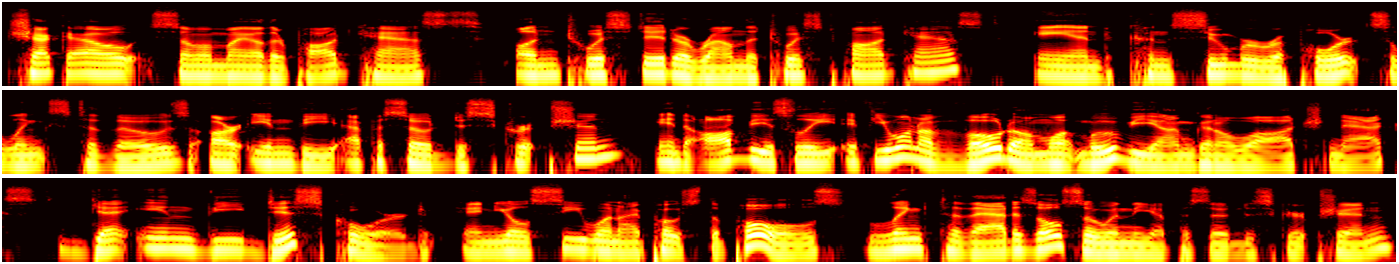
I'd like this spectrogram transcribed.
check out some of my other podcasts Untwisted Around the Twist podcast and Consumer Reports. Links to those are in the episode description. And obviously, if you want to vote on what movie I'm going to watch next, get in the Discord and you'll see when I post the polls. Link to that is also in the episode description.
